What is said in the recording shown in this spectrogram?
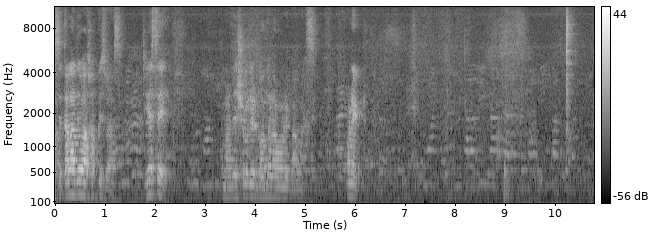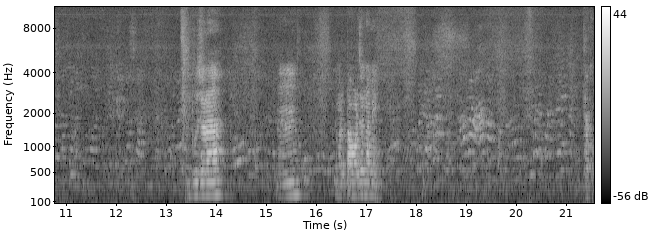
আছে, তালা দেওয়া সব কিছু আছে, ঠিক আছে? তোমার যে শরীরের গন্ধটা আমার অনেক ভালো লাগছে, অনেক। বুঝো না? হুম? আমার পাওয়ার জন্য আমি থাকো,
